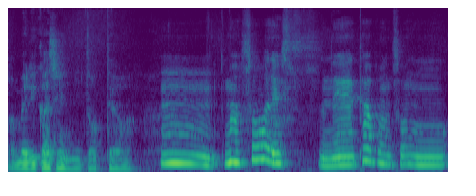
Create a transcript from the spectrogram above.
アメリカ人にとっては。うん、まあそうですね。多分その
